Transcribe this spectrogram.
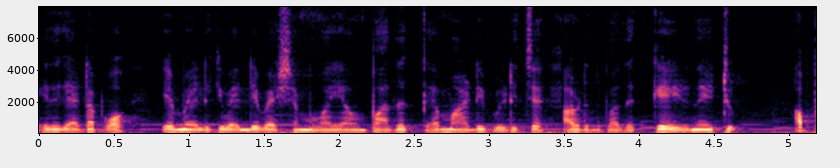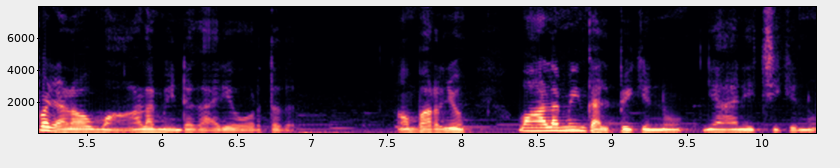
ഇത് കേട്ടപ്പോൾ എം എലിക്ക് വലിയ വിഷമമായി. അവൻ പതുക്കെ മടി പിടിച്ച് അവിടുന്ന് പതുക്കെ എഴുന്നേറ്റു. അപ്പോഴാണ് അവൻ വാളമീന്റെ കാര്യം ഓർത്തത്. അവൻ പറഞ്ഞു വാളമീൻ കൽപ്പിക്കുന്നു ഞാൻ ഇച്ഛിക്കുന്നു.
